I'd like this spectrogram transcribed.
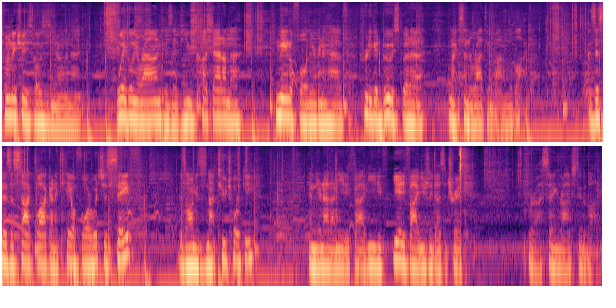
Just want to make sure these hoses, you know, they're not wiggling around because if you cut that on the manifold, you're gonna have pretty good boost, but uh, you might send a rod through the bottom of the block. Because this is a stock block on a KO4, which is safe as long as it's not too torquey and you're not on E85. E85 usually does the trick for uh, setting rods through the bottom.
